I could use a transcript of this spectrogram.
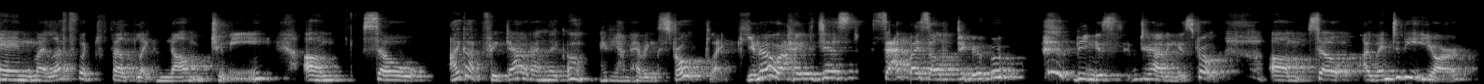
and my left foot felt like numb to me. Um, so I got freaked out. I'm like, oh, maybe I'm having a stroke. Like, you know, I've just sat myself to being a, to having a stroke. Um, so I went to the ER,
